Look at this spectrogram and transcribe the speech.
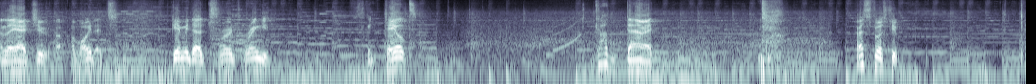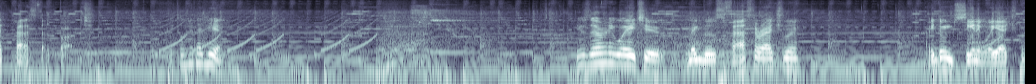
And I had to uh, avoid it. Give me that third ring, you fucking tailed. God damn it. I was supposed to get past that part. I a good idea. Is there any way to make this faster actually? I don't see any way actually.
